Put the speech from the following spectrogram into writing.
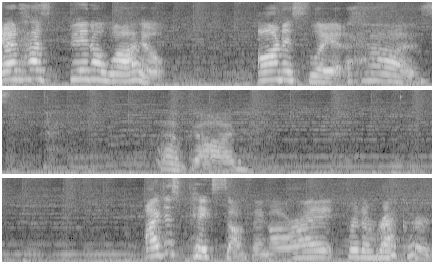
It has been a while. Honestly, it has. Oh god. I just picked something, alright? For the record.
